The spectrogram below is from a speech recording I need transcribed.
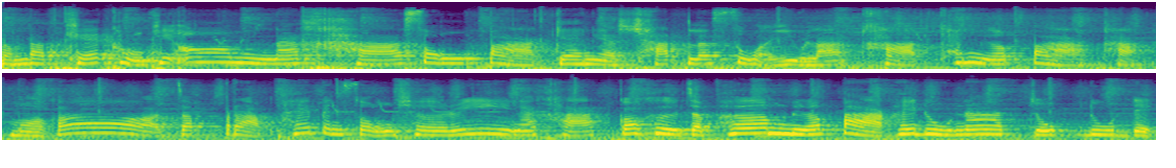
สำหรับเคสของพี่อ้อมนะคะ ทรงปากแกเนี่ยชัดและสวยอยู่ละขาดแค่เนื้อปากค่ะ หมอก็จะปรับให้เป็นทรงเชอรี่นะคะ ก็คือจะเพิ่มเนื้อปากให้ดูหน้าจุ๊บดูเด็ก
